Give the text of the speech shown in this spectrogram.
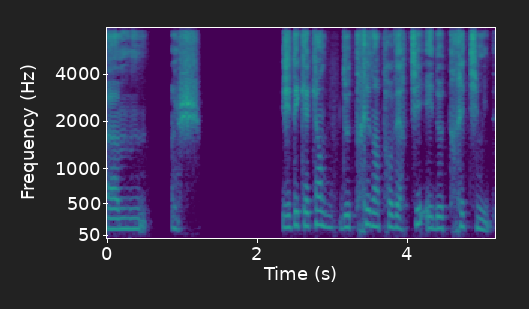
Euh, J'étais quelqu'un de très introverti et de très timide.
